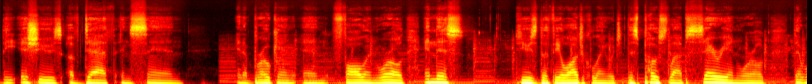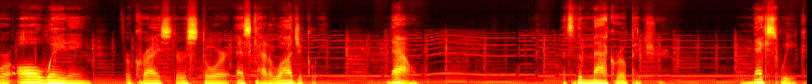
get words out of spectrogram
the issues of death and sin in a broken and fallen world in this to use the theological language this post-lapsarian world that we're all waiting for Christ to restore eschatologically now that's the macro picture next week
